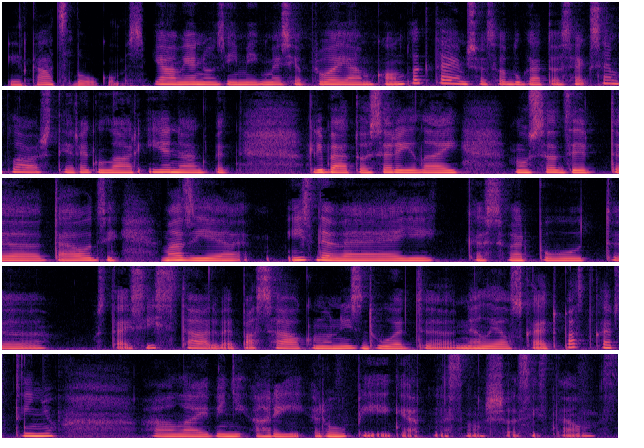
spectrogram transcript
ir kāds lūgums. Jā, viennozīmīgi mēs joprojām komplektējam šos obligātos eksemplārus, tie regulāri ienāk, bet gribētos arī, lai mūs sadzird daudzi mazie izdevēji, kas varbūt uztais izstādi vai pasākumu un izdod eh, nelielu skaitu pastkartiņu, eh, lai viņi arī rūpīgi atnes mums šos izdevumus.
